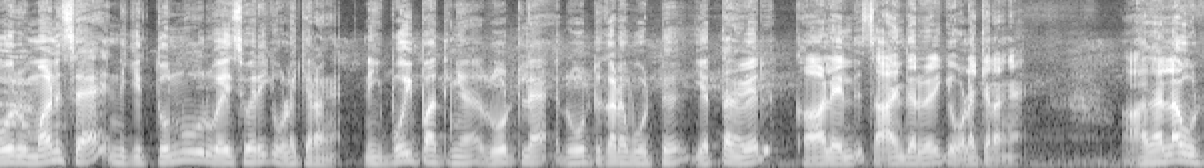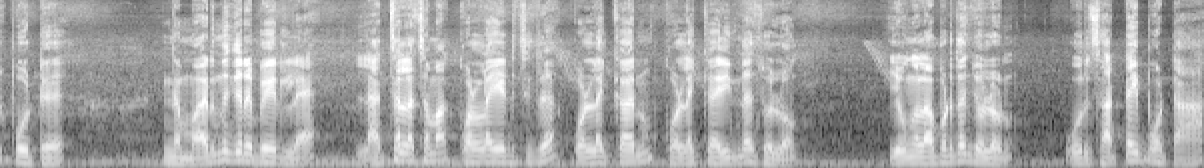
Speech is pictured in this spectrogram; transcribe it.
ஒரு மனுஷன் இன்றைக்கி தொண்ணூறு வயசு வரைக்கும் உழைக்கிறாங்க. நீங்கள் போய் பார்த்தீங்க ரோட்டில் ரோட்டு கடை போட்டு எத்தனை பேர் காலையிலேருந்து சாயந்தரம் வரைக்கும் உழைக்கிறாங்க. அதெல்லாம் விட்டு போட்டு இந்த மருந்துங்கிற பேரில் லட்ச லட்சமாக கொள்ளையடிச்சுக்கிற கொள்ளைக்காரனும் கொள்ளைக்காரின்னு தான் சொல்லுவாங்க. இவங்களை அப்படி தான் சொல்லணும். ஒரு சட்டை போட்டால்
